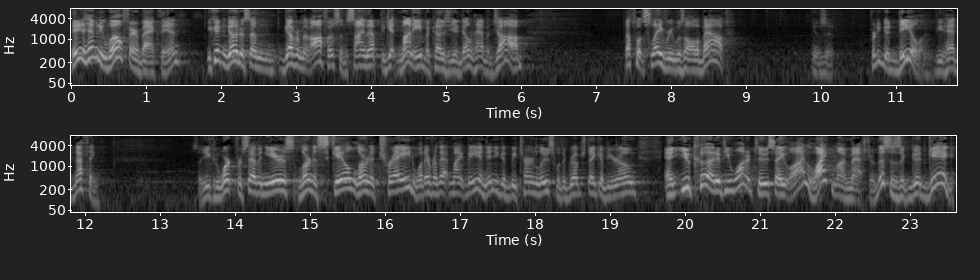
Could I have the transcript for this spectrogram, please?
They didn't have any welfare back then. You couldn't go to some government office and sign up to get money because you don't have a job. That's what slavery was all about. It was a pretty good deal if you had nothing. So you could work for seven years, learn a skill, learn a trade, whatever that might be, and then you could be turned loose with a grub stake of your own. And you could, if you wanted to, say, Well, I like my master. This is a good gig.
